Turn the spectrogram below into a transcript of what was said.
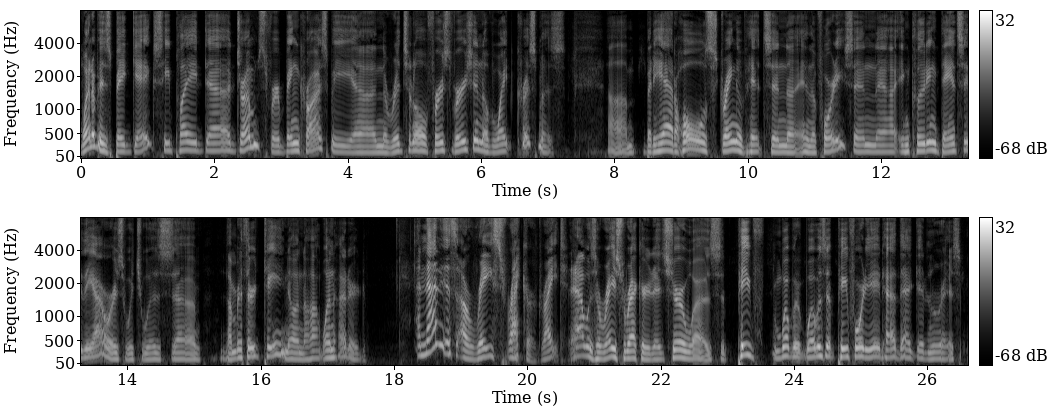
one of his big gigs, he played uh, drums for Bing Crosby uh, in the original first version of White Christmas. Um, but he had a whole string of hits in the in the 40s, and uh, including "Dance of the Hours," which was uh, number 13 on the Hot 100. And that is a race record, right? That was a race record. It sure was. P what what was it? P forty eight had that getting a race.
